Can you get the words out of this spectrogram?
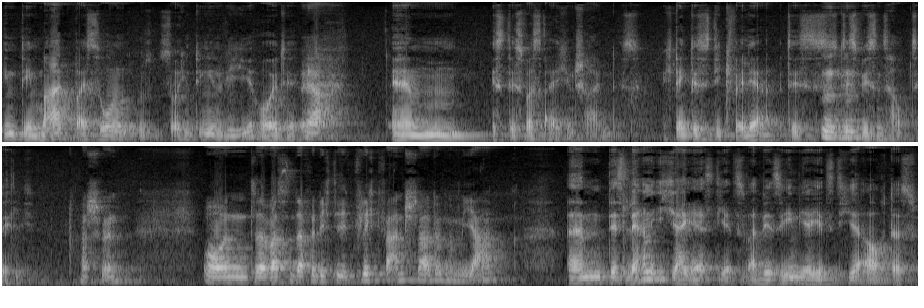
in dem Markt bei so, solchen Dingen wie hier heute ja. ähm, ist das, was eigentlich entscheidend ist. Ich denke, das ist die Quelle des, mhm. des Wissens hauptsächlich. War schön. Und äh, was sind da für dich die Pflichtveranstaltungen im Jahr? Ähm, das lerne ich ja erst jetzt, weil wir sehen ja jetzt hier auch, dass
